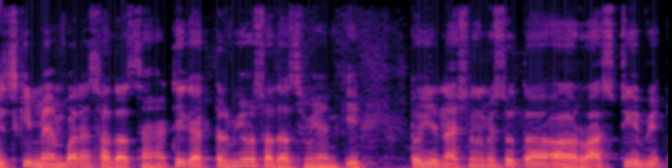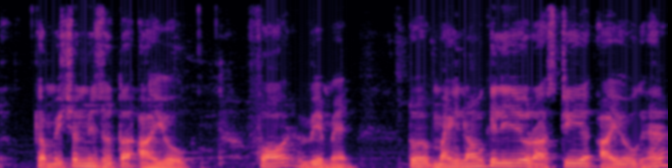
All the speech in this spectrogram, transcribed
इसकी मेंबर हैं, सदस्य हैं, ठीक है? एक्टर भी हैं और सदस्य भी हैं इनकी। तो ये नेशनल मिस होता है, राष्ट्रीय कमीशन मिस होता है, आयोग फॉर वीमेन तो महिलाओं के लिए जो राष्ट्रीय आयोग है,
